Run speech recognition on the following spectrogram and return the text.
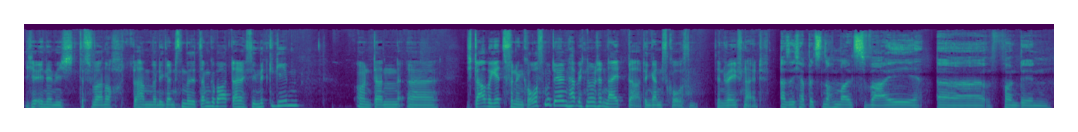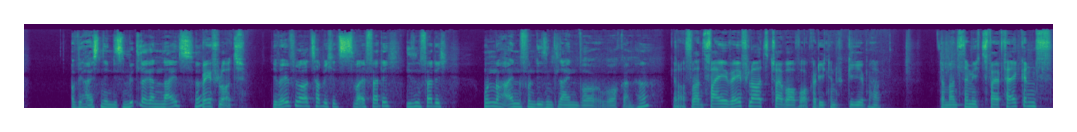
Ich erinnere mich, das war noch, da haben wir die ganzen Modelle zusammengebaut, da habe ich sie mitgegeben. Und dann, äh, ich glaube, jetzt von den Großmodellen habe ich nur noch den Knight da, den ganz großen, den Wave Knight. Also ich habe jetzt nochmal zwei äh, von den, oh, wie heißen denn diese mittleren Knights? Hä? Wave Lords. Die Wave Lords habe ich jetzt zwei fertig, die sind fertig. Und noch einen von diesen kleinen Walkern. Hä? Genau, es waren zwei Wave Lords, zwei Warwalker, die ich dann gegeben habe. Dann waren es nämlich zwei Falcons,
